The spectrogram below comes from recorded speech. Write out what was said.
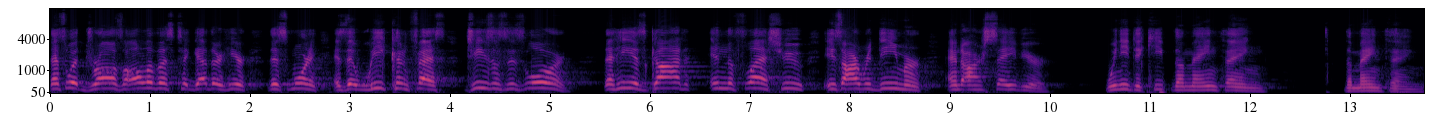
That's what draws all of us together here this morning is that we confess Jesus is Lord, that He is God in the flesh who is our Redeemer and our Savior. We need to keep the main thing, the main thing.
